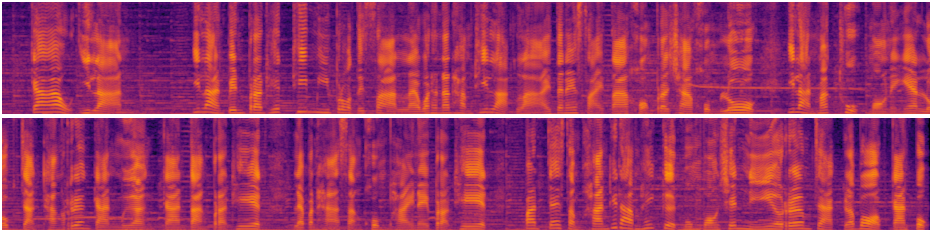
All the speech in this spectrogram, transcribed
9. อิหร่านอิหร่านเป็นประเทศที่มีประวัติศาสตร์และวัฒนธรรมที่หลากหลาย แต่ในสายตาของประชาคมโลก อิหร่านมักถูกมองในแง่ลบจากทั้งเรื่องการเมือง การต่างประเทศ และปัญหาสังคมภายในประเทศ ปัจจัยสำคัญที่ทำให้เกิดมุมมองเช่นนี้ เริ่มจากระบอบการปก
